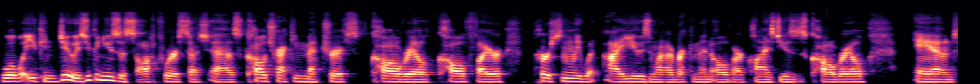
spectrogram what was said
Well, what you can do is you can use a software such as call tracking metrics, CallRail, CallFire. What I use and what I recommend all of our clients to use is CallRail. And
